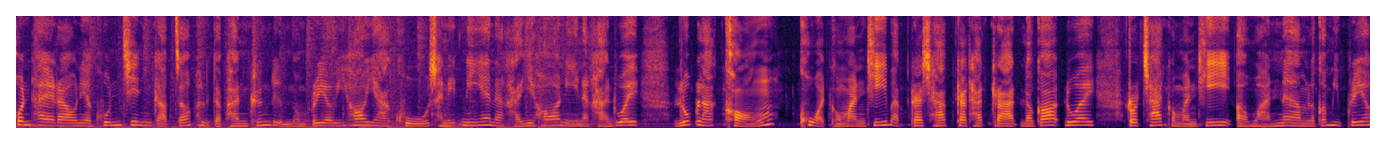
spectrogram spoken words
คนไทยเราเนี่ยคุ้นชินกับเจ้าผลิตภัณฑ์เครื่องดื่มนมเปรี้ยวยี่ห้อยาคูลท์ชนิดนี้นะคะ ยี่ห้อนี้นะคะ ด้วยรูปลักษณ์ของ ขวดของมันที่แบบกระชับกระทัดรัด แล้วก็ด้วยรสชาติของมันที่หวานนำแล้วก็มีเปรี้ยว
